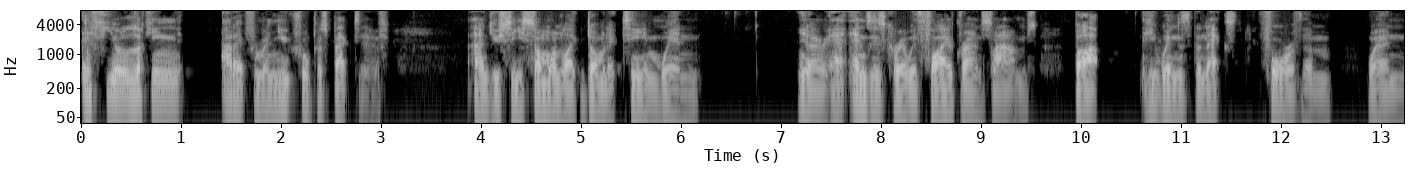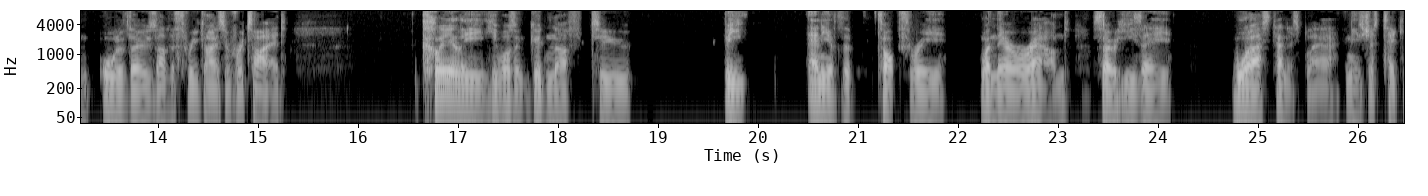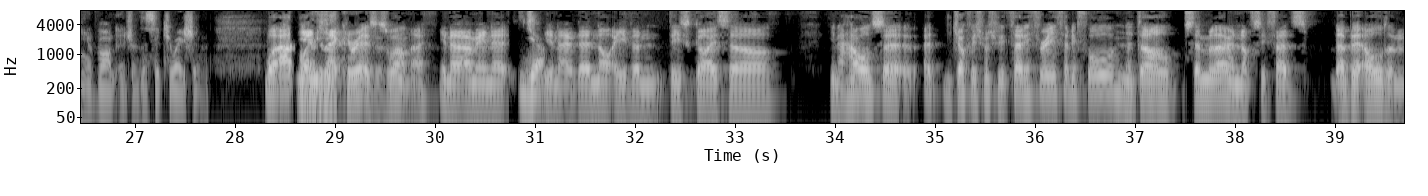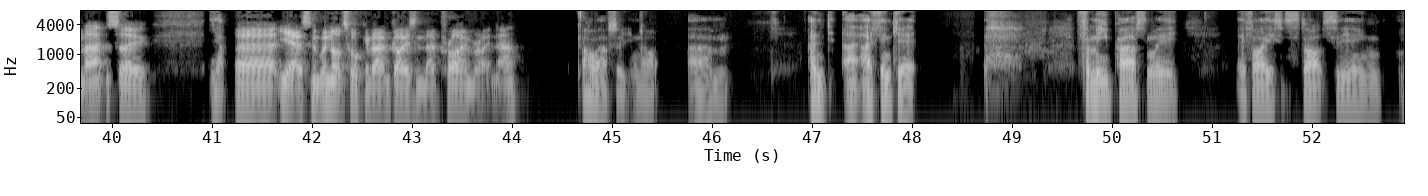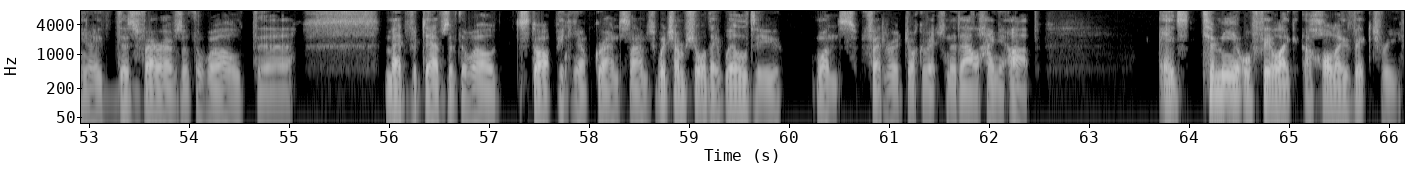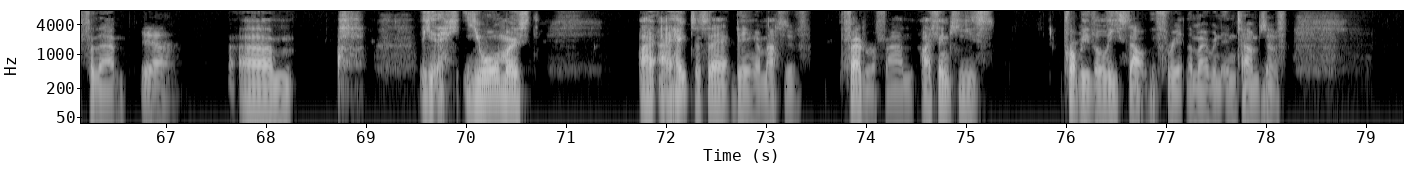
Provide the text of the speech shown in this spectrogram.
if you're looking at it from a neutral perspective, and you see someone like Dominic Thiem win, you know, ends his career with five Grand Slams, but he wins the next four of them when all of those other three guys have retired clearly he wasn't good enough to beat any of the top three when they were around. So he's a worse tennis player, and he's just taking advantage of the situation. Well, at the like end of their careers as well, though. You know, I mean, it, yeah. You know, they're not even these guys are. You know, how old's uh, uh Djokovic? Must be 33, 34. Nadal similar, and obviously Fed's a bit older than that. So, yeah, uh, yeah. So we're not talking about guys in their prime right now. Oh, absolutely not. Um, and I, I think it for me personally, if I start seeing, you know, the Zverevs of the world, the Medvedevs of the world start picking up Grand Slams, which I'm sure they will do once Federer, Djokovic, and Nadal hang it up, it's to me it will feel like a hollow victory for them. Yeah. Um, yeah, you almost. I, I hate to say it, being a massive Federer fan, I think he's probably the least out of the three at the moment in terms of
